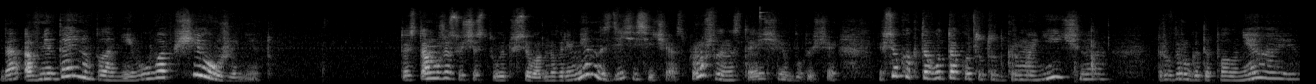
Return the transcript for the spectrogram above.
Да? А в ментальном плане его вообще уже нету. То есть там уже существует все одновременно, здесь и сейчас. Прошлое, настоящее, будущее. И все как-то вот так вот тут гармонично, друг друга дополняет,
